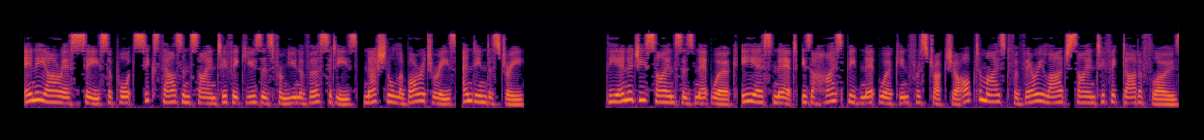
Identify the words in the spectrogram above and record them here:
NERSC supports 6,000 scientific users from universities, national laboratories, and industry. The Energy Sciences Network ESNet is a high-speed network infrastructure optimized for very large scientific data flows.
